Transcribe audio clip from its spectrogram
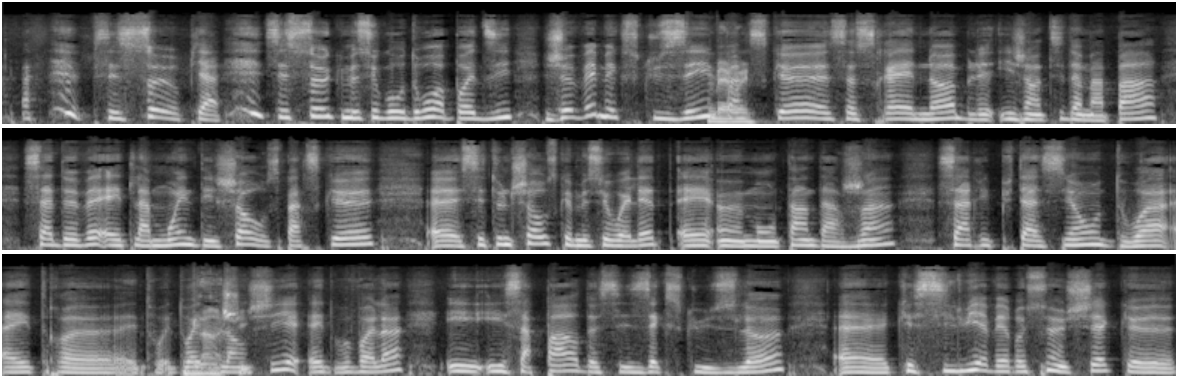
c'est sûr, Pierre. C'est sûr que M. Gaudreau a pas dit je vais m'excuser ben parce que ce serait noble et gentil de ma part, ça devait être la moindre des choses parce que euh, c'est une chose que M. Ouellet ait un montant d'argent, sa réputation doit être euh, doit, être blanchie, voilà, et, et ça part de ces excuses là euh, que si lui avait reçu un chèque de,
